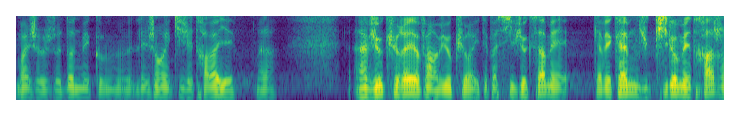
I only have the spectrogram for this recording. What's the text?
moi je, je donne mes, les gens avec qui j'ai travaillé, voilà. un vieux curé, enfin un vieux curé, il n'était pas si vieux que ça, mais qui avait quand même du kilométrage,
